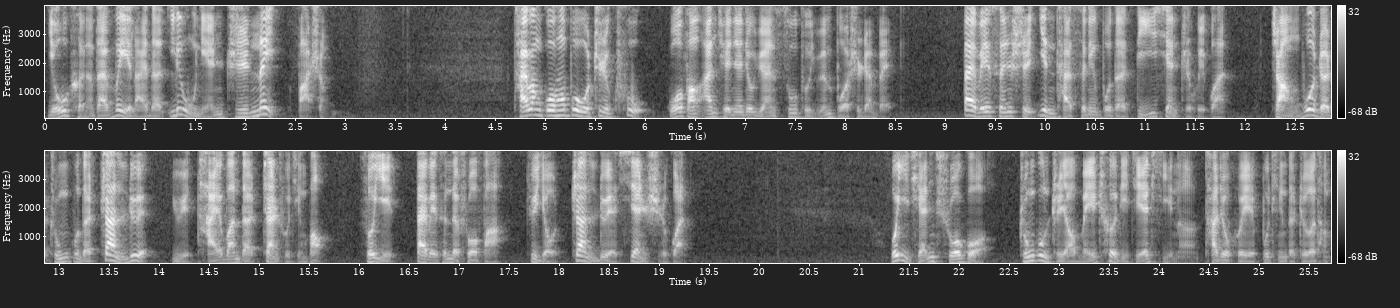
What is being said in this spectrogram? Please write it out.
有可能在未来的六年之内发生。台湾国防部智库国防安全研究员苏子云博士认为，戴维森是印太司令部的第一线指挥官，掌握着中共的战略。与台湾的战术情报，所以戴维森的说法具有战略现实观。我以前说过，中共只要没彻底解体呢，他就会不停的折腾，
